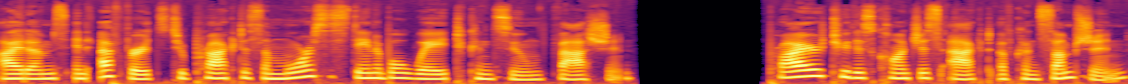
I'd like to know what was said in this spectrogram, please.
items in efforts to practice a more sustainable way to consume fashion. Prior to this conscious act of consumption,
